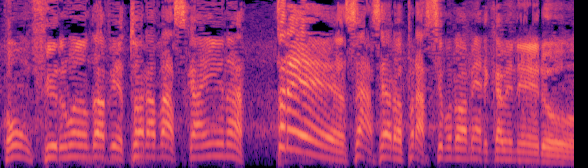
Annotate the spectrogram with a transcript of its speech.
Confirmando a vitória vascaína. 3 a 0 para cima do América Mineiro.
